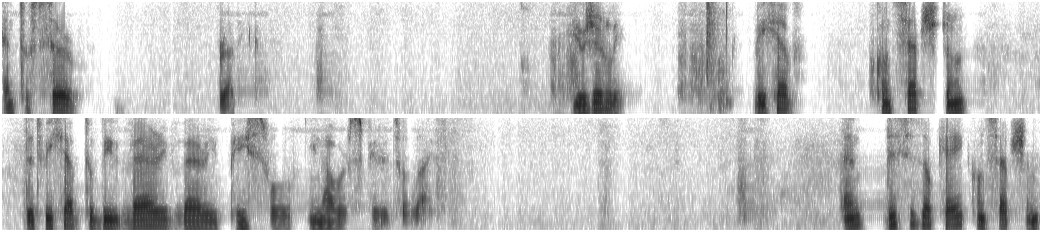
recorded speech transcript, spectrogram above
and to serve Radhika. Usually, we have conception that we have to be very, very peaceful in our spiritual life. And this is okay conception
